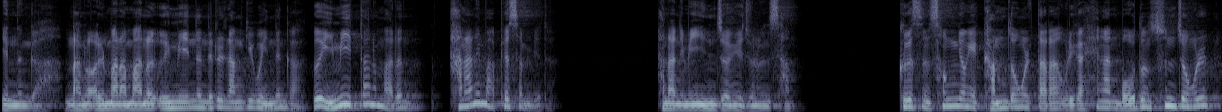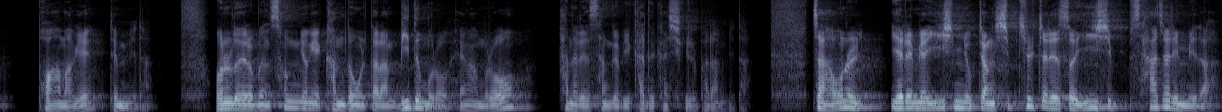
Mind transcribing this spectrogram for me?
있는가? 나는 얼마나 많은 의미 있는 일을 남기고 있는가? 그 의미 있다는 말은 하나님 앞에서입니다. 하나님이 인정해 주는 삶. 그것은 성령의 감동을 따라 우리가 행한 모든 순종을 포함하게 됩니다. 오늘도 여러분 성령의 감동을 따라 믿음으로 행함으로 하늘의 상급이 가득하시길 바랍니다. 자, 오늘 예레미야 26장 17절에서 24절입니다.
